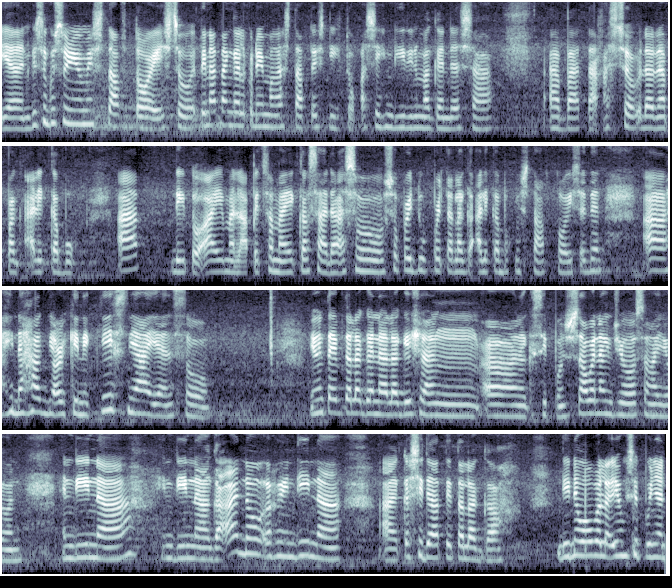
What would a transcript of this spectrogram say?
Yan, gusto-gusto niyo yung stuffed toys. So, tinatanggal ko na yung mga stuffed toys dito kasi hindi din maganda sa ah, bata. Kasi wala na pag alikabok. At dito ay malapit sa may kalsada. So, super duper talaga alikabok yung stuffed toys. And then, ah, hinahag niya or kinikiss niya. Yan, so, yung type talaga na lagi siyang ah, nagsipon. So, ng Diyos sa ngayon, hindi na, hindi na gaano or hindi na, ah, kasi dati talaga, hindi nawawala yung sipon niya,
